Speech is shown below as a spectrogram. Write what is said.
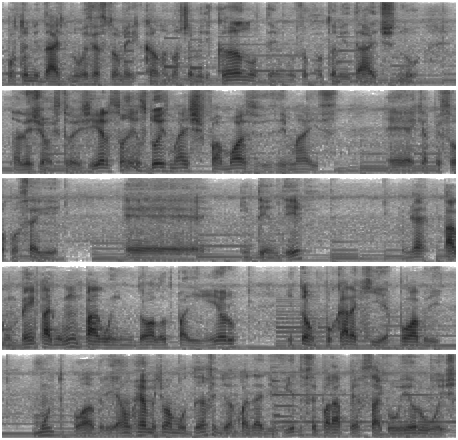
oportunidade no exército americano, norte-americano, temos oportunidades no, na legião estrangeira. São os dois mais famosos e mais é, que a pessoa consegue é, entender. Né? Pagam bem, pagam um pagam em dólar, outro paga em euro. Então, para o cara que é pobre, muito pobre, é um, realmente uma mudança de uma qualidade de vida. Você parar pensar que o euro hoje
